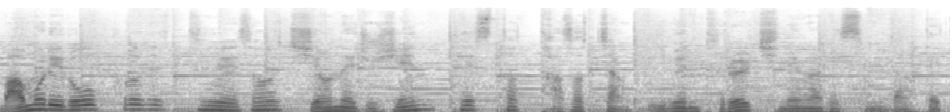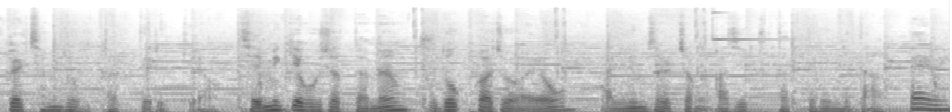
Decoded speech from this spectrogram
마무리로 프로젝트에서 지원해주신 테스터 5장 이벤트를 진행하겠습니다. 댓글 참조 부탁드릴게요. 재밌게 보셨다면 구독과 좋아요, 알림 설정까지 부탁드립니다. 뺑!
